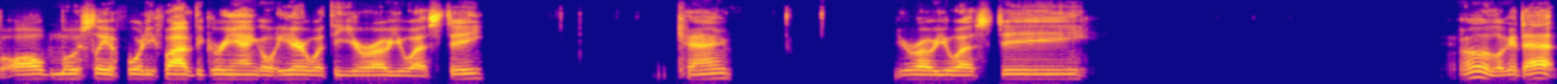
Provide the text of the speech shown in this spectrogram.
all mostly a 45 degree angle here with the Euro USD. Okay. Euro USD. Oh, look at that.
